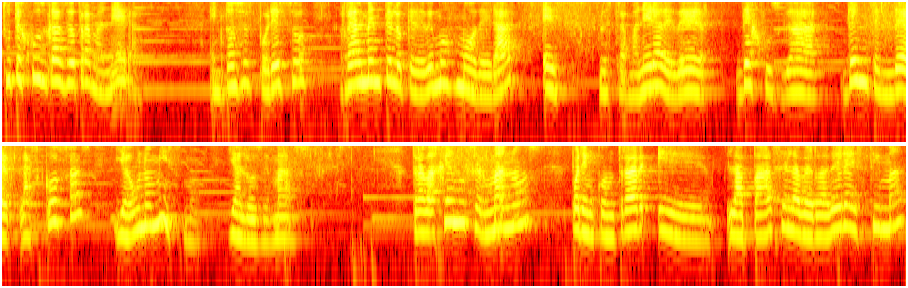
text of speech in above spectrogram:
tú te juzgas de otra manera. Entonces, por eso, realmente lo que debemos moderar es nuestra manera de ver, de juzgar, de entender las cosas y a uno mismo y a los demás. Trabajemos, hermanos, por encontrar eh, la paz en la verdadera estima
